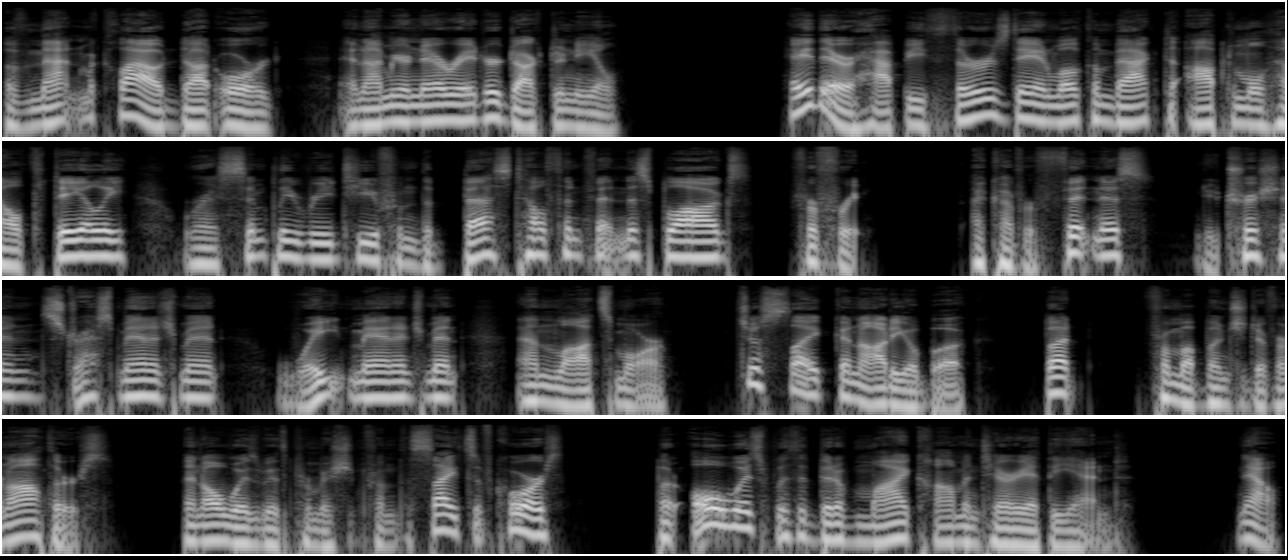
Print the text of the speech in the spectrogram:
of mattmcleod.org. And I'm your narrator, Dr. Neal. Hey there, happy Thursday, and welcome back to Optimal Health Daily, where I simply read to you from the best health and fitness blogs for free. I cover fitness, nutrition, stress management, weight management, and lots more, just like an audiobook, but from a bunch of different authors, and always with permission from the sites, of course, but always with a bit of my commentary at the end. Now,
